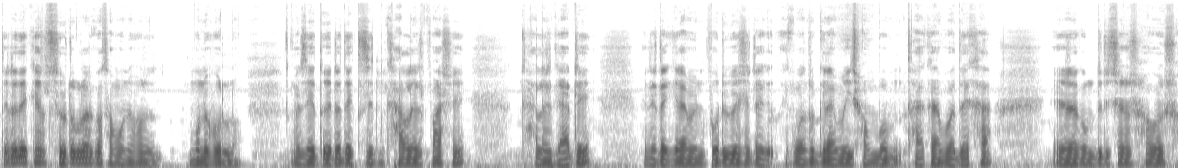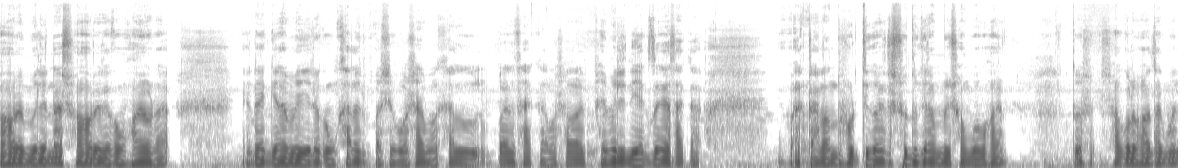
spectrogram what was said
তো এটা দেখে ছোটোবেলার কথা মনে পড়ল, মনে পড়ল। যেহেতু এটা দেখতেছেন খালের পাশে, খালের ঘাটে, এটা একটা গ্রামীণ পরিবেশ, এটা একমাত্র গ্রামেই সম্ভব থাকা বা দেখা। এরকম দৃশ্য শহর- শহরে মেলে না, শহরে এরকম হয়ও না। এটা গ্রামে এরকম খালের পাশে বসা বা খাল পাড়ে থাকা বা সবাই ফ্যামিলি নিয়ে এক জায়গায় থাকা, একটা আনন্দ ফুর্তি করে, এটা শুধু গ্রামে সম্ভব হয়। তো সকলে ভালো থাকবেন।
